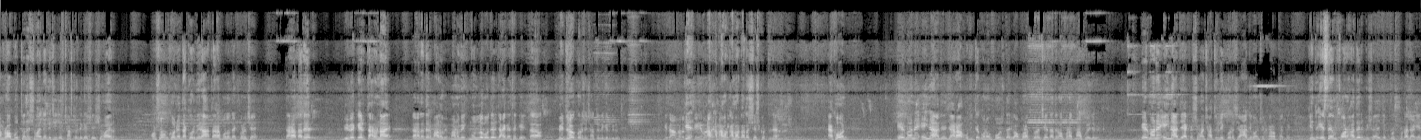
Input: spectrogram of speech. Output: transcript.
আমরা অভ্যুত্থানের সময় দেখেছি যে ছাত্রলীগের সেই সময়ের অসংখ্য নেতাকর্মীরা তারা পদত্যাগ করেছে। তারা তাদের বিবেকের তাড়নায় তারা তাদের মানবিক মানবিক মূল্যবোধের জায়গা থেকে তারা বিদ্রোহ করেছে ছাত্রলীগের বিরুদ্ধে। কিন্তু আমার কথা শেষ করতে দেন। এখন এর মানে এই না যে যারা অতীতে কোনো ফৌজদারি অপরাধ করেছে, তাদের অপরাধ মাফ হয়ে যাবে। এর মানে এই না যে একটা সময় ছাত্রলীগ করেছে, আজীবন সে খারাপ থাকবে। কিন্তু এস এম ফরহাদের বিষয়ে যে প্রশ্নটা জাগে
